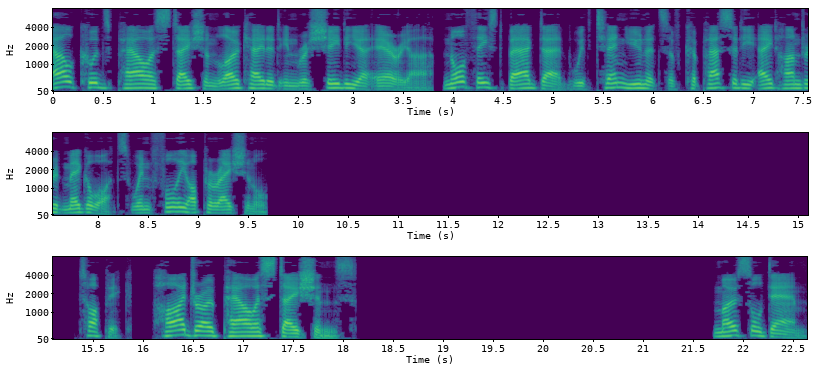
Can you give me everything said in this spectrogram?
Al-Quds power station located in Rashidia area, northeast Baghdad with 10 units of capacity 800 MW when fully operational. Hydro power stations Mosul Dam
